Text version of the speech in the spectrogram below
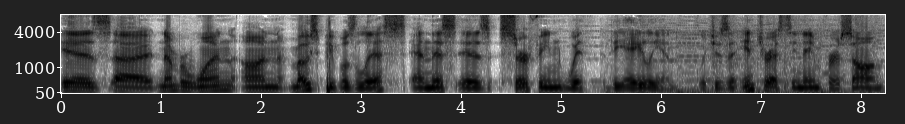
is uh, number one on most people's lists, and this is "Surfing with the Alien," which is an interesting name for a song.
